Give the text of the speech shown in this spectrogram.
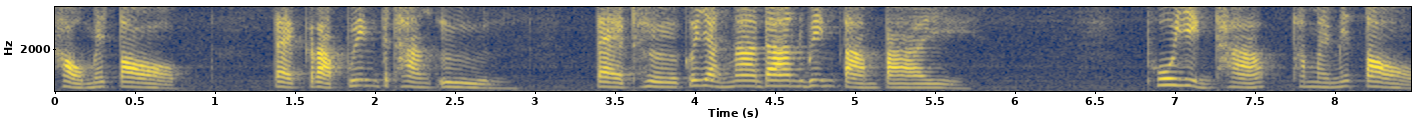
เขาไม่ตอบ แต่กลับวิ่งไปทางอื่น แต่เธอก็ยังหน้าด้านวิ่งตามไป ผู้หญิงทักทำไมไม่ตอบ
